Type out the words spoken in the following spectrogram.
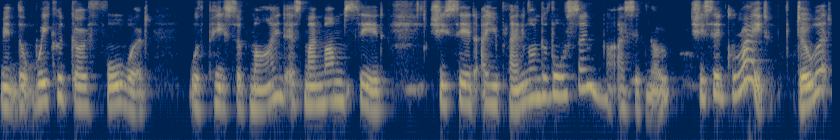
meant that we could go forward with peace of mind. As my mum said, she said, Are you planning on divorcing? I said, No. She said, Great, do it,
